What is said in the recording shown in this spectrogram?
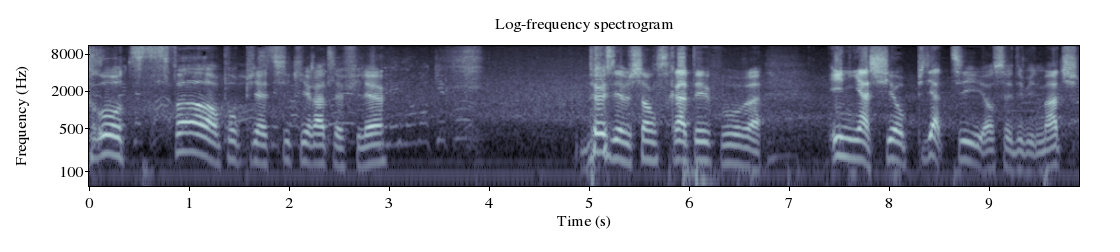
Trop fort pour Piatti qui rate le filet. Deuxième chance ratée pour euh, Ignacio Piatti en ce début de match.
